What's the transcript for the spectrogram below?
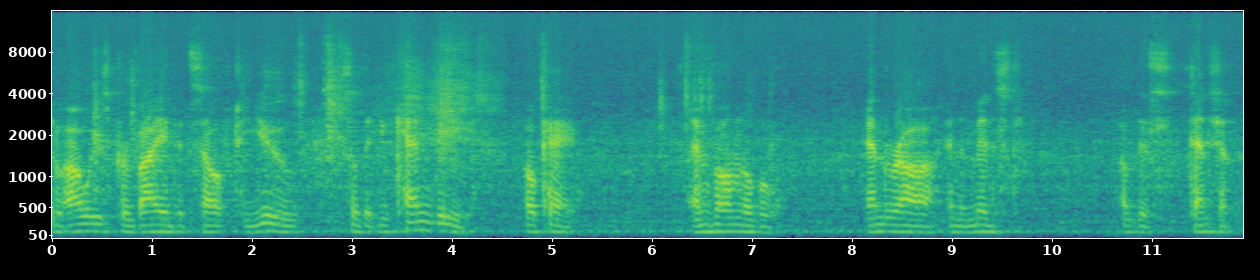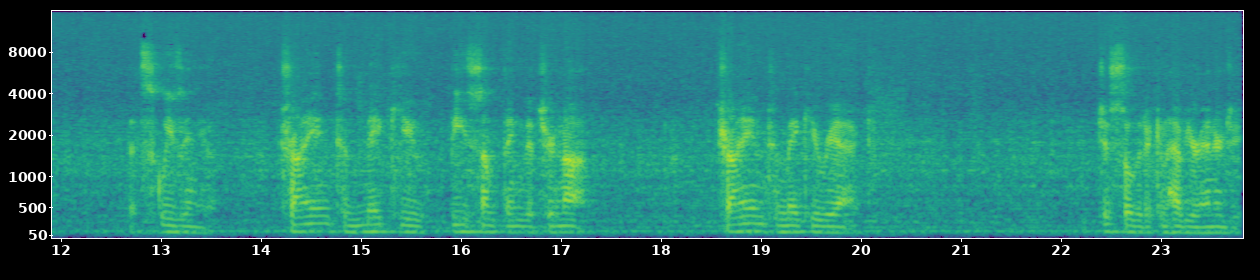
It'll always provide itself to you so that you can be okay. And vulnerable. And raw in the midst of this tension that's squeezing you, trying to make you be something that you're not, trying to make you react, just so that it can have your energy.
